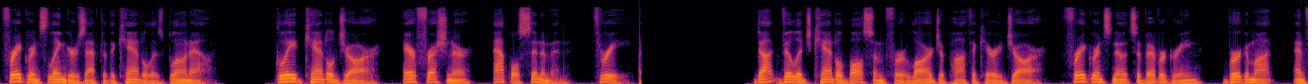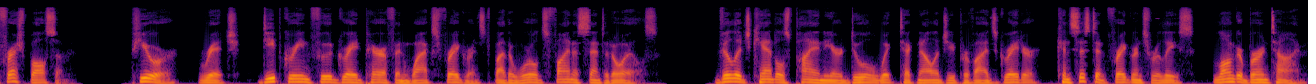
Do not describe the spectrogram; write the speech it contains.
Fragrance lingers after the candle is blown out. Glade Candle Jar, Air Freshener, Apple Cinnamon, 3. Village Candle Balsam Fir large apothecary jar, fragrance notes of evergreen, bergamot, and fresh balsam. Pure, rich, deep green food grade paraffin wax fragranced by the world's finest scented oils. Village Candle's pioneer dual wick technology provides greater, consistent fragrance release, longer burn time,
